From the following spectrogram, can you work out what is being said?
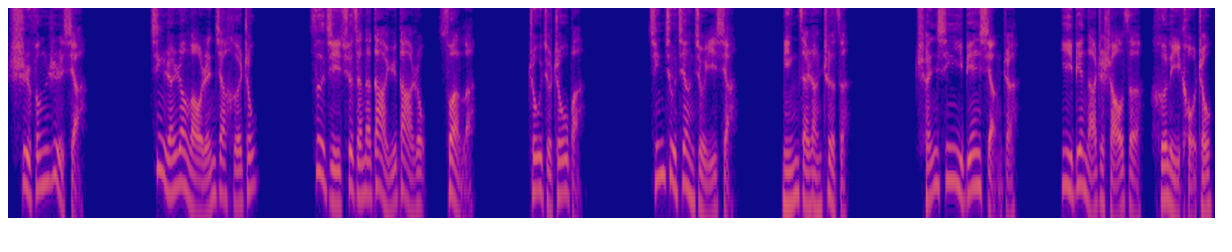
世风日下，竟然让老人家喝粥，自己却在那大鱼大肉。算了，粥就粥吧，今就将就一下，您再让这子。陈心一边想着，一边拿着勺子喝了一口粥。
